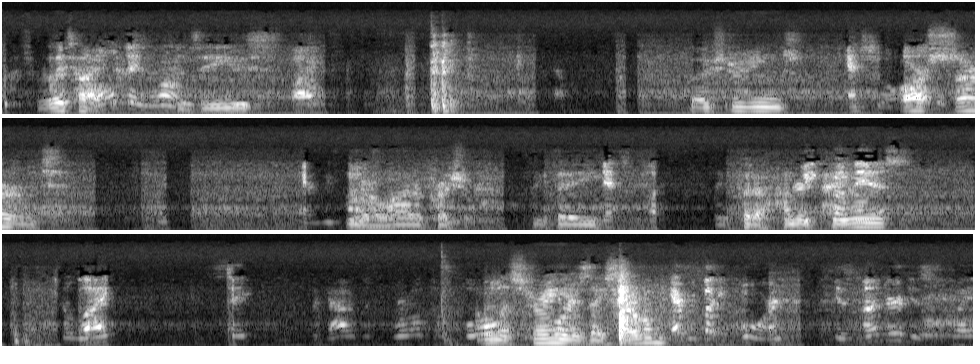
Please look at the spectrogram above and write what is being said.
It's really tight. these bowstrings are served under a lot of pressure. I think they they put a hundred pounds on the string as they serve them. Born is under his sway,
